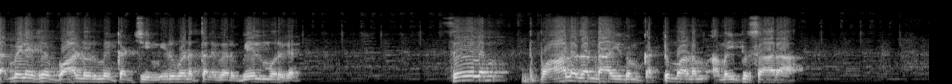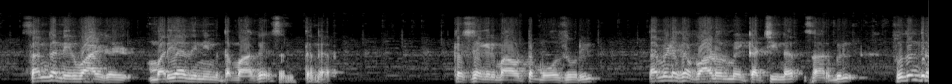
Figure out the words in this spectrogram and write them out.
தமிழக வாழ்வுரிமை கட்சி நிறுவன தலைவர் வேல்முருகன். சேலம் பாலதண்டாயுதம் கட்டுமானம் அமைப்பு சாரா. சங்க நிர்வாகிகள் மரியாதை நிமித்தமாக சந்தித்தனர் கிருஷ்ணகிரி மாவட்டம் ஓசூரில் தமிழக வாழ்வுரிமை கட்சியினர் சார்பில் சுதந்திர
